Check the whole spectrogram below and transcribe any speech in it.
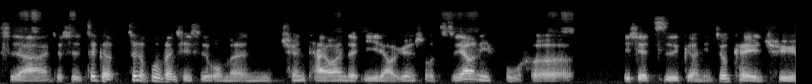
是啊，就是这个这个部分，其实我们全台湾的医疗院所，只要你符合一些资格，你就可以去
